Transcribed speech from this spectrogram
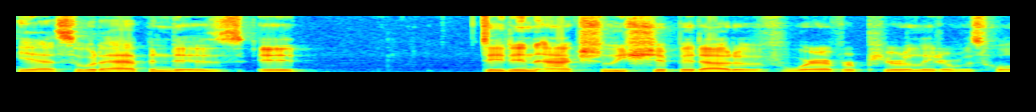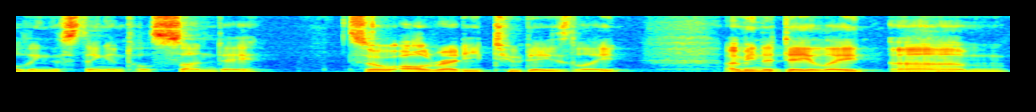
Yeah, so what happened is it they didn't actually ship it out of wherever Purolator was holding this thing until Sunday. So already 2 days late. I mean a day late. Um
